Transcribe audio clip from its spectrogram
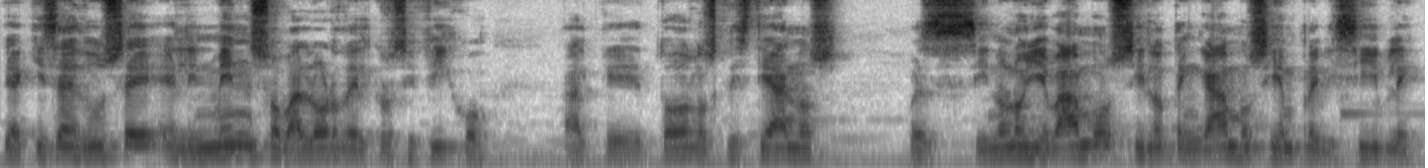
De aquí se deduce el inmenso valor del crucifijo, al que todos los cristianos, pues si no lo llevamos, si lo tengamos siempre visible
